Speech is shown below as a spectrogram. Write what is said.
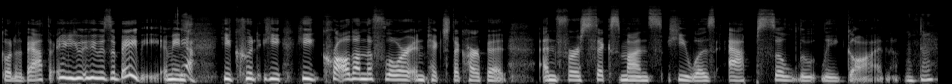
go to the bathroom. He, he was a baby. I mean, Yeah. he could he he crawled on the floor and picked the carpet. And for six months, he was absolutely gone.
